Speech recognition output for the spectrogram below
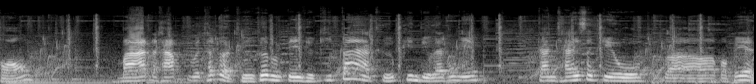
ของ Bard นะครับ ถ้าเกิดถือเครื่องดนตรีถือกีตาร์ถือพิณถืออะไรพวกนี้ การใช้ skill ประเภท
